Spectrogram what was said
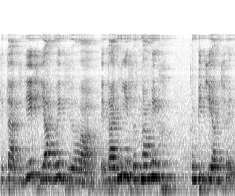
Итак, здесь я выделила, это одни из основных компетенций,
